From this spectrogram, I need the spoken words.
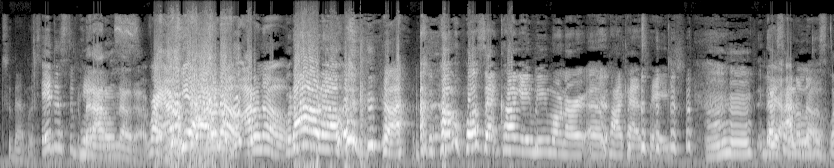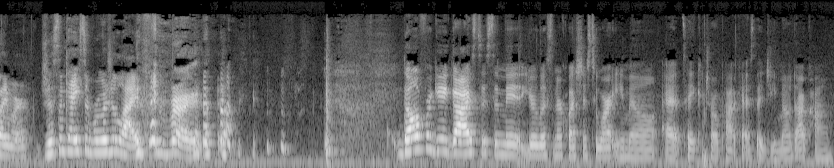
To that list. It just depends. But I don't know though. right. I, yeah, I don't know. I don't know. But I don't know. I'm gonna post that Kanye meme on our uh, podcast page. Mm-hmm. That's Yeah, a I don't know. disclaimer, just in case it ruins your life. Right. Don't forget, guys, to submit your listener questions to our email at takecontrolpodcast at gmail.com.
